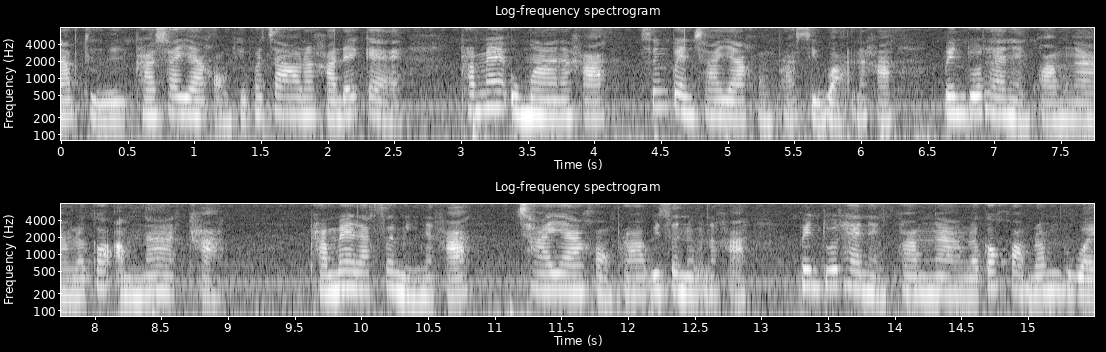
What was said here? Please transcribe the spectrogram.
นับถือพระชายาของเทพเจ้านะคะ ได้แก่ พระแม่อุมานะคะ ซึ่งเป็นชายาของพระศิวะนะคะ เป็นตัวแทนแห่งความงามแล้วก็อำนาจค่ะ พระแม่ลักษมีนะคะ ชายาของพระวิษณุนะคะ เป็นตัวแทนแห่งความงามแล้วก็ความร่ำรวย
